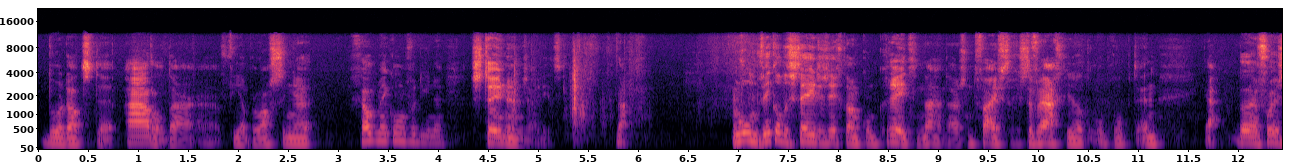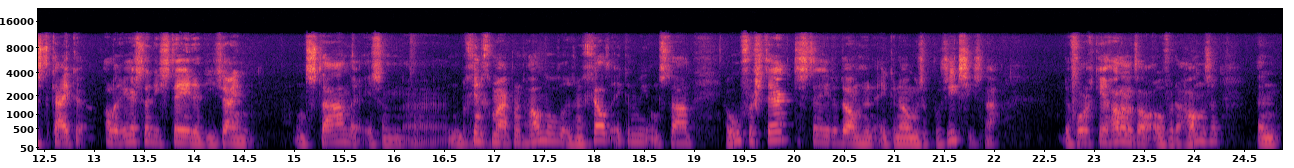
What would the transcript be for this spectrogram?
doordat de adel daar uh, via belastingen geld mee kon verdienen, steunen zij dit. Nou, hoe ontwikkelden steden zich dan concreet na 1050 is de vraag die dat oproept. En ja, daarvoor is het kijken, allereerst die steden die zijn ontstaan. Er is een, uh, een, begin gemaakt met handel, er is een geldeconomie ontstaan. Hoe versterkt de steden dan hun economische posities? Nou, de vorige keer hadden we het al over de Hanze. Een,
